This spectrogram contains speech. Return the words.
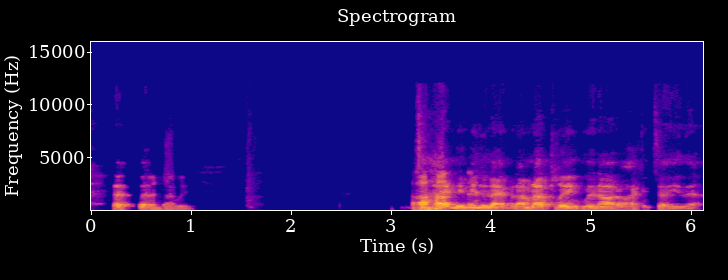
eventually. Tonight, uh, maybe tonight, but I'm not playing Glenn Otto. I can tell you that.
